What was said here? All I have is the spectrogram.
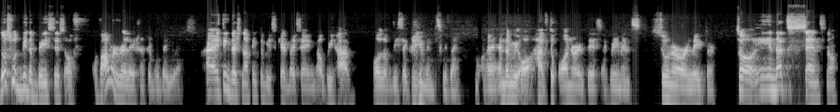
Those would be the basis of, of our relationship with the US. I think there's nothing to be scared by saying, oh, we have all of these agreements with them. Okay? And then we all have to honor these agreements sooner or later. So in that sense, no,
